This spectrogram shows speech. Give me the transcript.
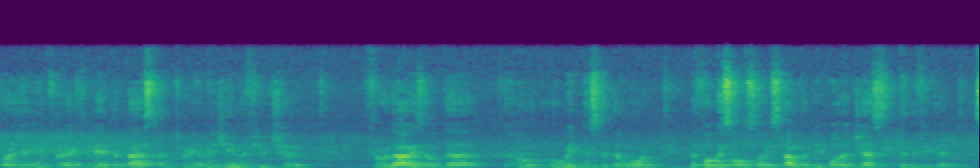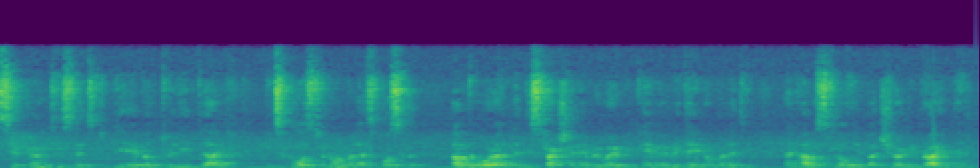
project aim to the past and to reimagine the future through the eyes of the who, who witnessed the war. The focus also is how the people adjust the difficult circumstances to be able to lead life as close to normal as possible. How the war and the destruction everywhere became everyday normality, and how slowly but surely brightening.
